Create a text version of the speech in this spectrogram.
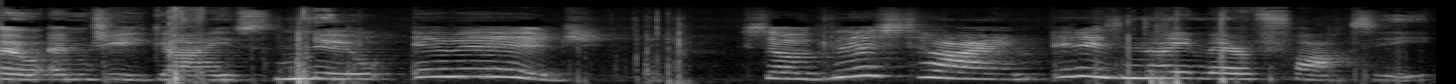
OMG, guys, new image. So this time, it is Nightmare Foxy.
